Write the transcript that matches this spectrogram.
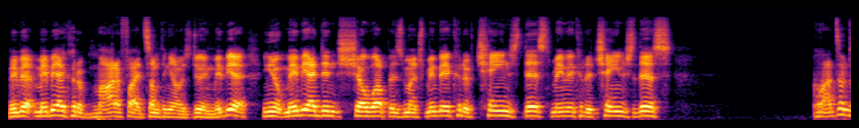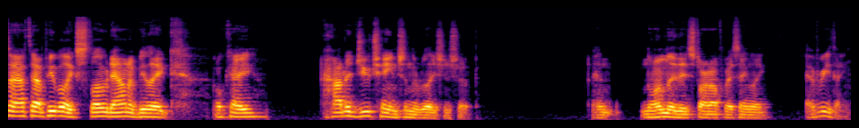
maybe maybe I could have modified something I was doing. Maybe I you know, maybe I didn't show up as much. Maybe I could have changed this. Maybe I could have changed this. A lot of times I have to have people like slow down and be like, "Okay, how did you change in the relationship?" And normally they start off by saying like everything.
